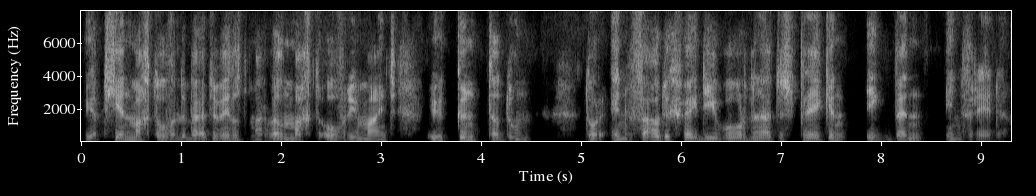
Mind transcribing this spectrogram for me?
U hebt geen macht over de buitenwereld, maar wel macht over uw mind. U kunt dat doen door eenvoudigweg die woorden uit te spreken, ik ben in vrede.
